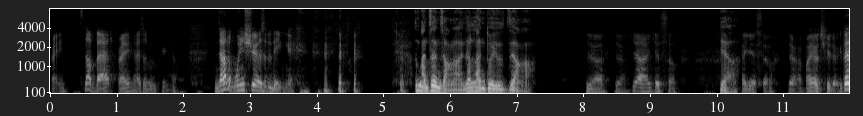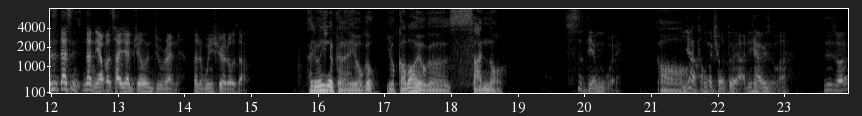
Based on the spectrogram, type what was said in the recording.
，right，it's not bad，right，as a rookie。你知道他的 win share 是零诶，那蛮正常的，人家烂队就是这样啊。Yeah，yeah，yeah，I guess so。Yeah, I guess so. Yeah，蛮有趣的。但是，但是，那你要不要猜一下 Jalen Durant 他的 win share 多少？他的 win share 可能有个有，搞不好有个三哦，四点五哎。哦，一样同个球队啊？你想为什么？就是说，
